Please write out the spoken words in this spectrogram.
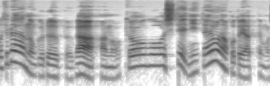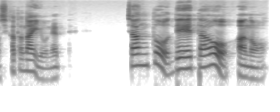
こちらのグループが、あの、競合して似たようなことやっても仕方ないよね。ちゃんとデータを、あの、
